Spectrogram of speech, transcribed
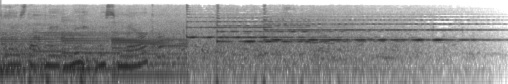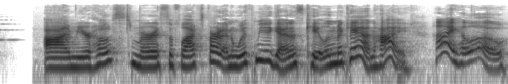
So does that make me Miss America? I'm your host, Marissa Flaxbart, and with me again is Caitlin McCann. Hi. Hi, hello.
